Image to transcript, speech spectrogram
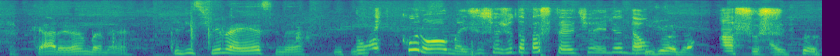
Caramba, né? Que destino é esse, né? Não é que curou, mas isso ajuda bastante a ele andar ajuda. um passos. Ajuda.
